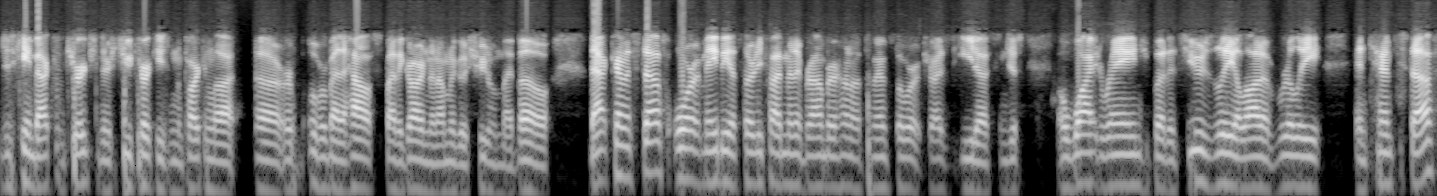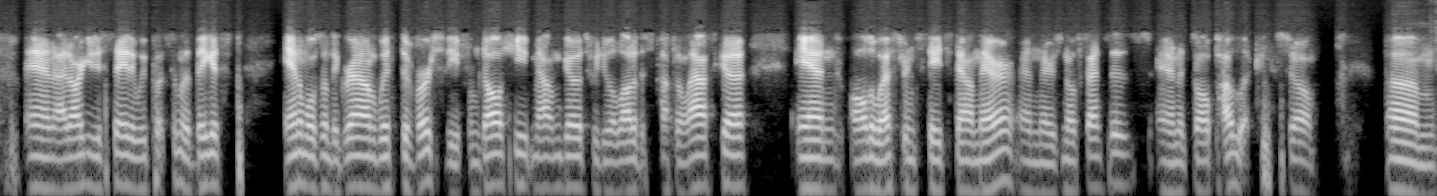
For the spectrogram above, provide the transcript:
just came back from church and there's two turkeys in the parking lot uh, or over by the house by the garden, and I'm gonna go shoot them with my bow. That kind of stuff, or it may be a 35 minute brown bear hunt on the peninsula where it tries to eat us, and just a wide range. But it's usually a lot of really intense stuff. And I'd argue to say that we put some of the biggest animals on the ground with diversity from Dall sheep, mountain goats. We do a lot of the stuff in Alaska and all the western states down there, and there's no fences and it's all public. So, um,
